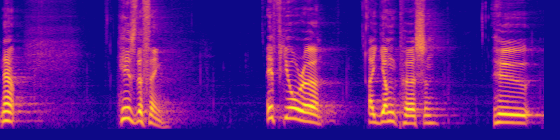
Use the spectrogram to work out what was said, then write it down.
Now, here's the thing if you're a, a young person who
